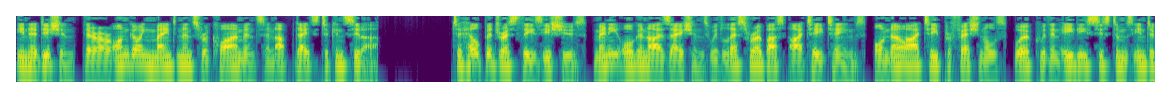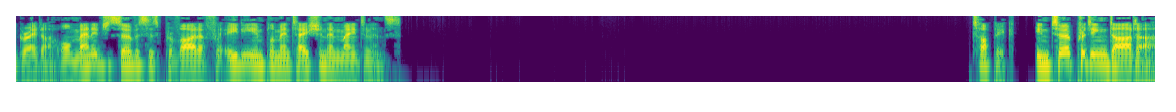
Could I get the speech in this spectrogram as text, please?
In addition, there are ongoing maintenance requirements and updates to consider. To help address these issues, many organizations with less robust IT teams, or no IT professionals, work with an ED systems integrator or managed services provider for ED implementation and maintenance. Interpreting data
